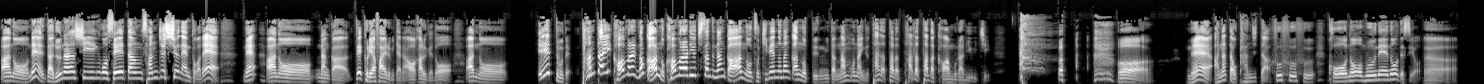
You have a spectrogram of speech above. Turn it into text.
あのね、だルナシー後生誕30周年とかで、ね、あのー、なんか、で、クリアファイルみたいな、あ、わかるけど、あのー、え？って思って、単体？河村、なんかあんの？河村隆一さんってなんかあんの？その記念のなんかあんの？って見たらなんもないんだよ。ただただ、ただただ河村隆一。ねえ、あなたを感じた。ふふふ。この胸のですよ。うん。が、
